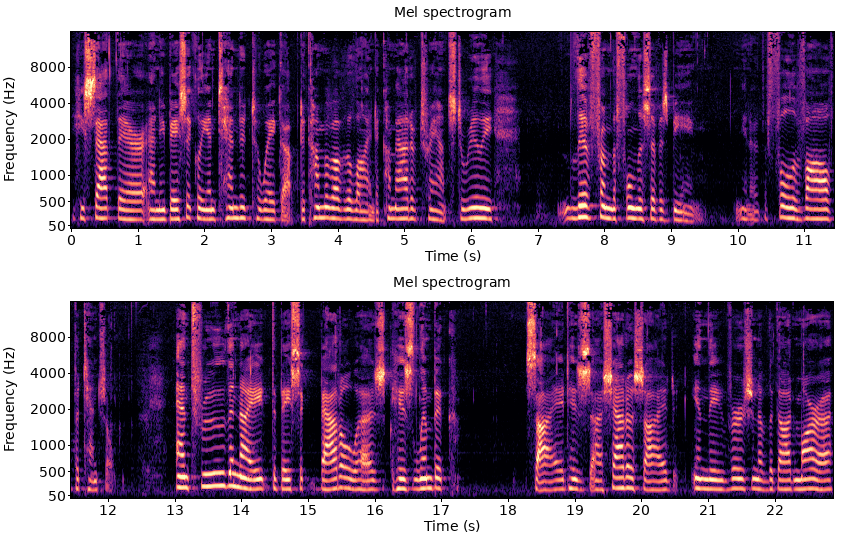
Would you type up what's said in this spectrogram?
he sat there and he basically intended to wake up, to come above the line, to come out of trance, to really live from the fullness of his being, you know, the full evolved potential. And through the night, the basic battle was his limbic side, his uh, shadow side, in the version of the god Mara,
